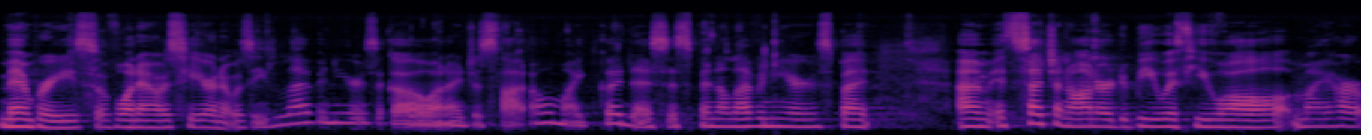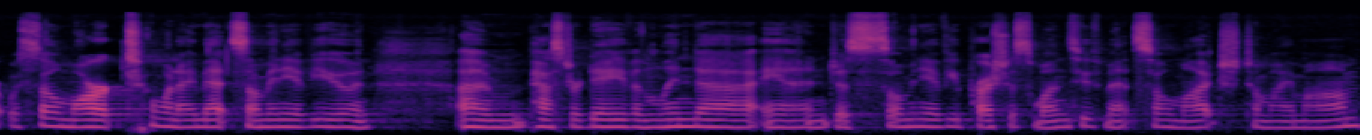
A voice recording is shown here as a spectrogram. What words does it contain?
memories of when I was here, and it was 11 years ago. And I just thought, oh my goodness, it's been 11 years. But um, it's such an honor to be with you all. My heart was so marked when I met so many of you, and um, Pastor Dave and Linda, and just so many of you precious ones who've meant so much to my mom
